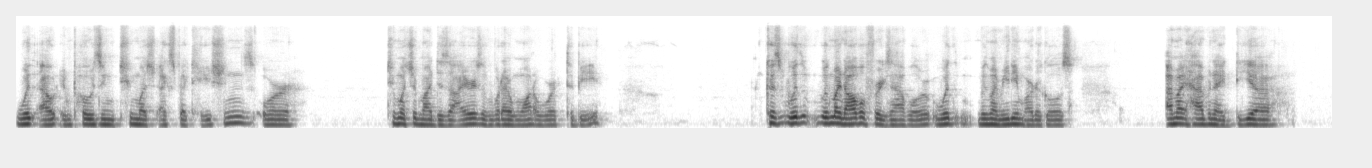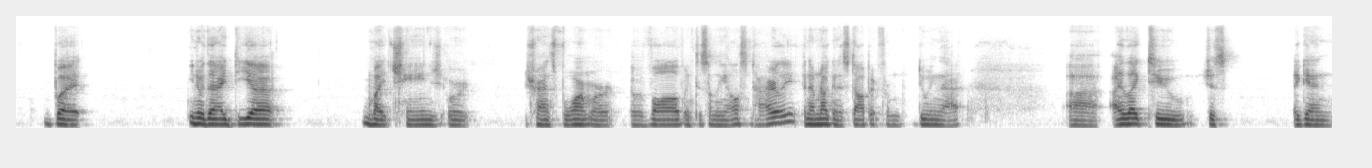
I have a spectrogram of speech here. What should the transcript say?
without imposing too much expectations or too much of my desires of what I want a work to be. Because with with my novel, for example, or with with my Medium articles, I might have an idea, but you know the idea might change or transform or evolve into something else entirely and i'm not going to stop it from doing that uh, i like to just again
